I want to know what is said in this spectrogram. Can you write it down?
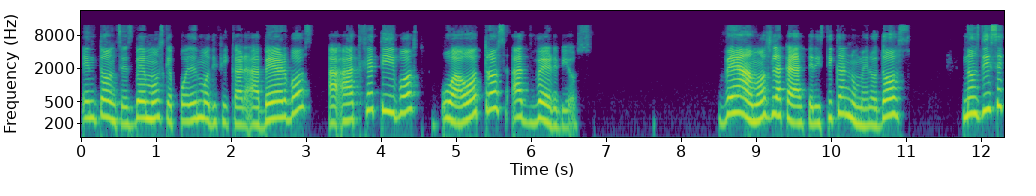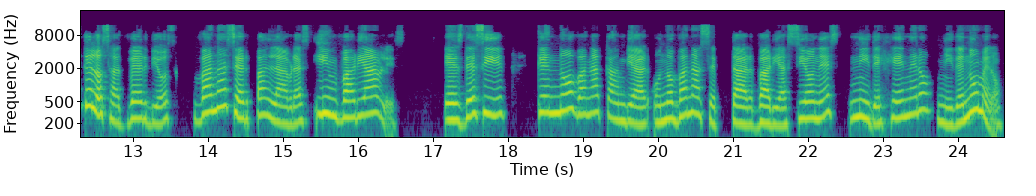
Entonces vemos que pueden modificar a verbos, a adjetivos o a otros adverbios. Veamos la característica número dos nos dice que los adverbios van a ser palabras invariables, es decir, que no van a cambiar o no van a aceptar variaciones ni de género ni de número.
